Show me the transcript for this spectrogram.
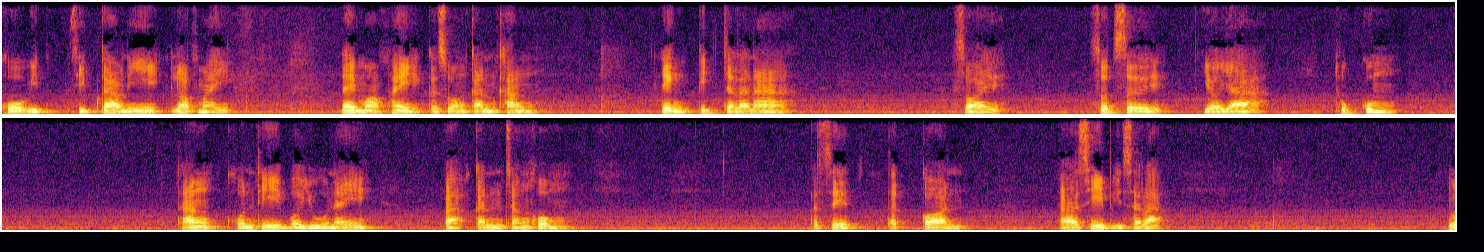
โควิด -19 นี้รอบใหม่ ได้มอบให้กระทรวงการคลัง เร่งพิจารณา ซอย สดเซย เยียวยา ทุกกลุ่ม ทั้งคนที่บ่อยู่ในประกันสังคม เกษตรกร อาชีพอิสระ โด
